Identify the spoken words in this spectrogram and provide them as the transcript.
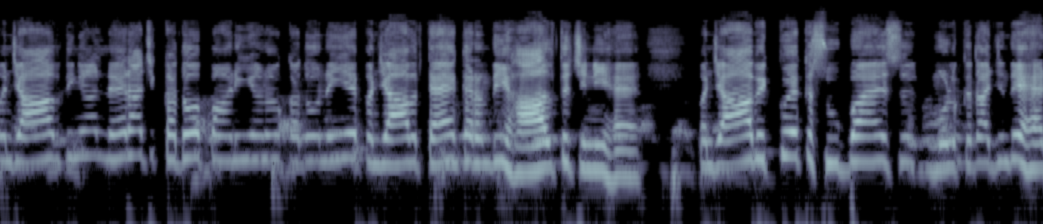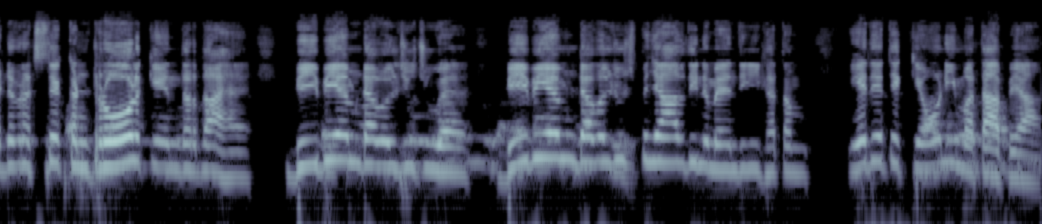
ਪੰਜਾਬ ਦੀਆਂ ਨਹਿਰਾਂ 'ਚ ਕਦੋਂ ਪਾਣੀ ਆਣਾ ਕਦੋਂ ਨਹੀਂ, ਇਹ ਪੰਜਾਬ ਤੈਅ ਕਰਨ ਦੀ ਹਾਲਤ 'ਚ ਨਹੀਂ ਹੈ। ਪੰਜਾਬ ਇੱਕੋ ਇੱਕ ਸੂਬਾ ਹੈ ਇਸ ਮੁਲਕ ਦਾ ਜਿੰਦੇ ਹੈਡਵਰਕਸ ਤੇ ਕੰਟਰੋਲ ਕੇਂਦਰ ਦਾ ਹੈ। BBMW 'ਚ ਹੈ। BBMW 'ਚ ਪੰਜਾਬ ਦੀ ਨੁਮਾਇੰਦਗੀ ਖਤਮ। ਇਹਦੇ ਤੇ ਕਿਉਂ ਨਹੀਂ ਮਤਾ ਪਿਆ?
